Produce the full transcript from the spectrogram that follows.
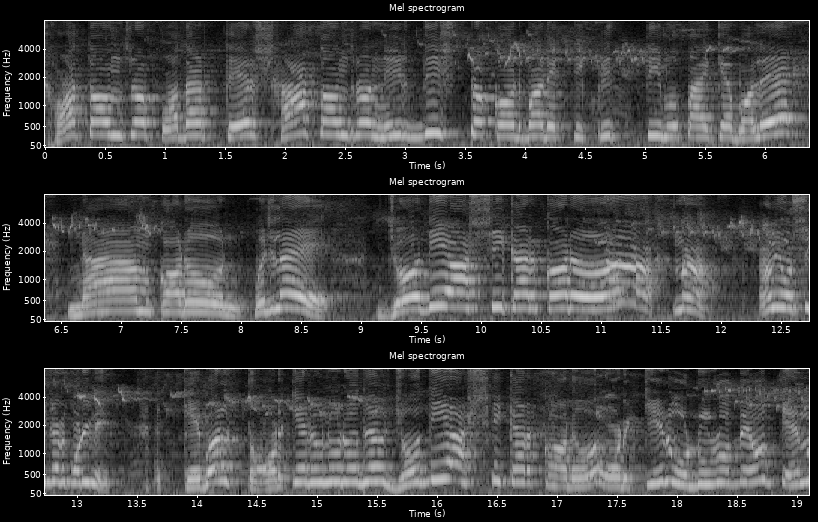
স্বতন্ত্র পদার্থের স্বাতন্ত্র নির্দিষ্ট করবার একটি কৃত্রিম উপায়কে বলে নামকরণ। বুঝলে? যদি অস্বীকার করো না, আমি অস্বীকার করিনি। কেবল তর্কের অনুরোধেও যদি অস্বীকার করো। তর্কের অনুরোধেও কেন?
